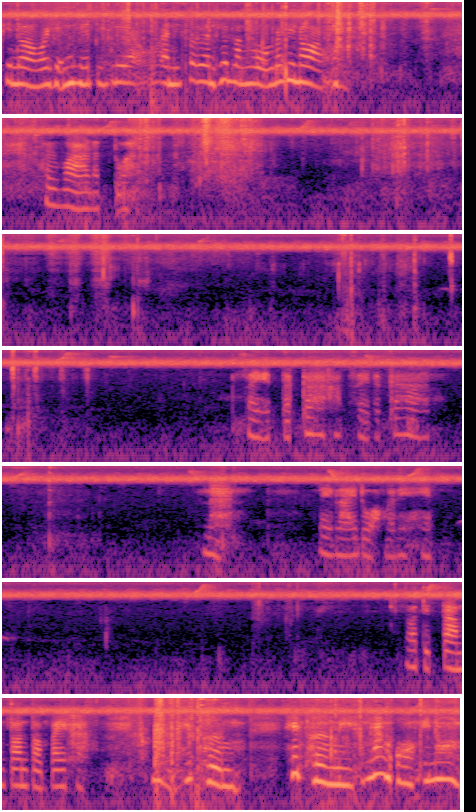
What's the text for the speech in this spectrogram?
พี่น้องก็เห็นเห็ดอีกแล้ว อันนี้ก็เอินเห็ดละโงงนะพี่น้องค่อยว่าละตัวใส่ตะกร้าครับ ใส่ตะกร้านั่นได้หลายดอกแล้วนี่ยเห็ด ราติดตามตอนต่อไปค่ะนั่นเห็ดเพิงเห็ดเพิงนี่กำลังออกพี่น้อง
